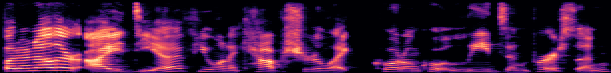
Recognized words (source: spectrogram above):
But another idea, if you want to capture like quote unquote leads in person,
